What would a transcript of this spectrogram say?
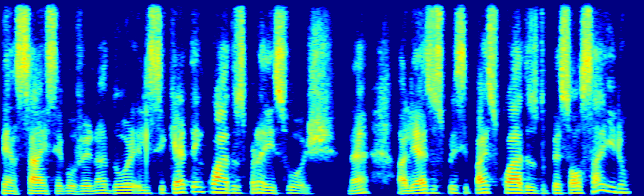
pensar em ser governador. Ele sequer tem quadros para isso hoje, né? Aliás, os principais quadros do pessoal saíram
